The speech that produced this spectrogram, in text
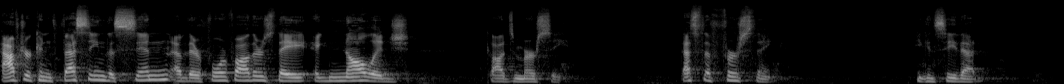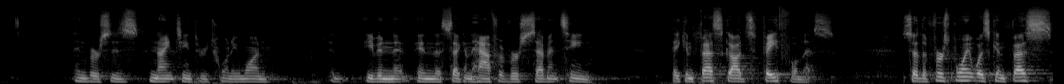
After confessing the sin of their forefathers, they acknowledge God's mercy. That's the first thing. You can see that in verses 19 through 21, and even in the second half of verse 17. They confess God's faithfulness. So the first point was confess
